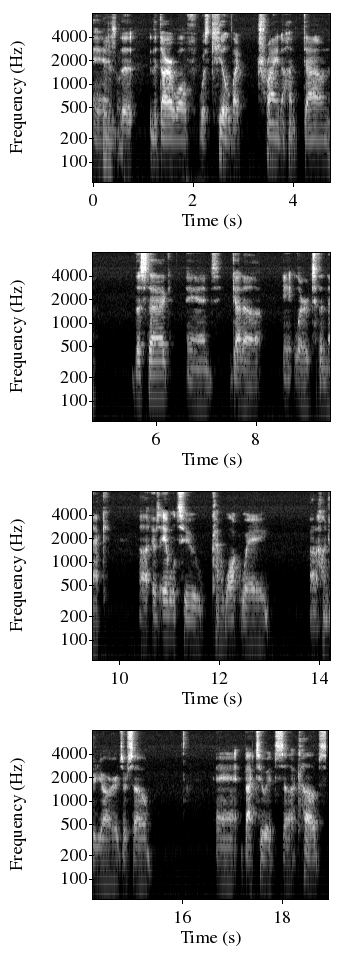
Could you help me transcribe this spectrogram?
and the the direwolf was killed by trying to hunt down the stag and got a antler to the neck. Uh, it was able to kind of walk away about hundred yards or so, and back to its uh, cubs,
